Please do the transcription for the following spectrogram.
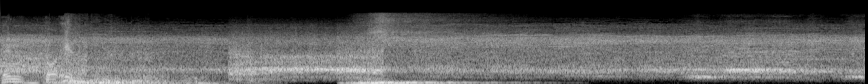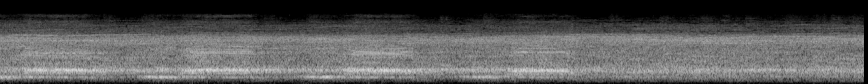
El torero.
